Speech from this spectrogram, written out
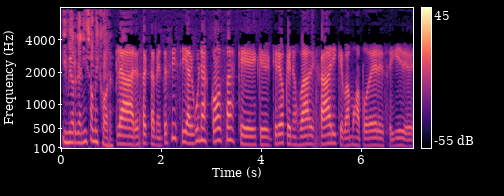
y me organizo mejor. Claro, exactamente. Sí, sí, algunas cosas que, que creo que nos va a dejar y que vamos a poder eh, seguir eh,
